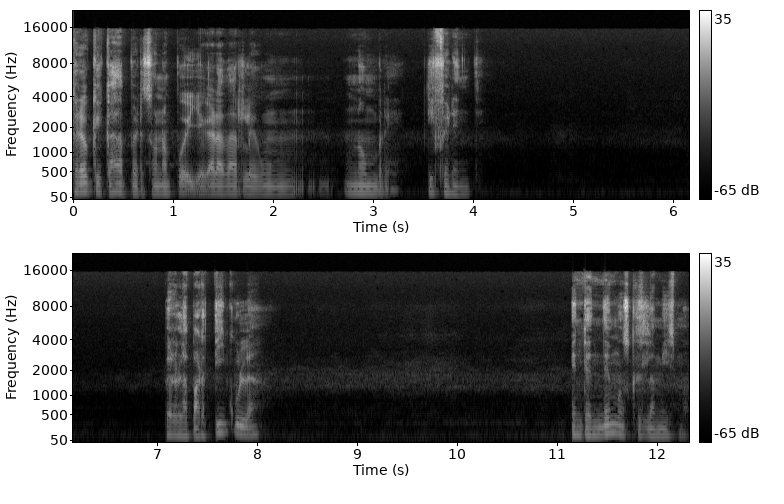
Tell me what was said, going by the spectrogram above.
creo que cada persona puede llegar a darle un nombre diferente. Pero la partícula entendemos que es la misma.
